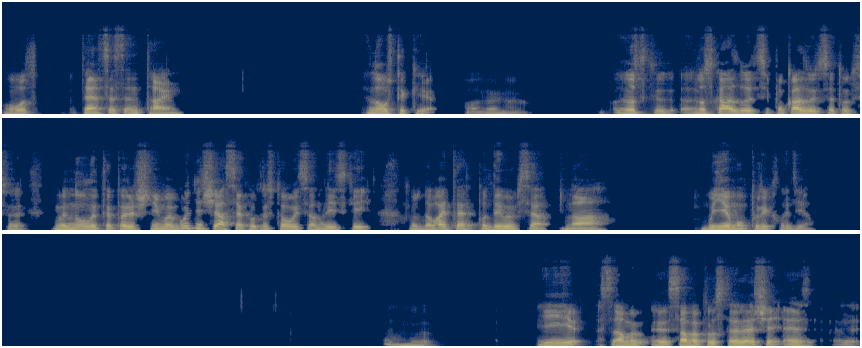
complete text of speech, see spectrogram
от, Tenses and Time. Знову ж таки, розказується, показується тут минуле, теперішній майбутній час, як використовується англійський. Тож давайте подивимося на моєму прикладі. І саме, е, саме просте речення, е, е,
